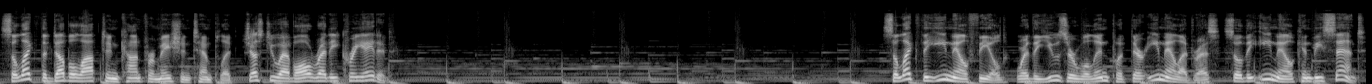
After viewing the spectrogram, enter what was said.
Select the double opt-in confirmation template just you have already created. Select the email field where the user will input their email address so the email can be sent.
